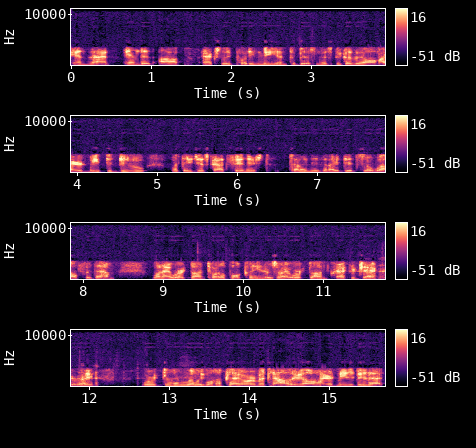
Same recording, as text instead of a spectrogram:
and that ended up actually putting me into business because they all hired me to do what they just got finished telling me that I did so well for them when I worked on toilet bowl cleaners or I worked on Cracker Jack or I worked on Willy Wonka or Mattel. They all hired me to do that.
